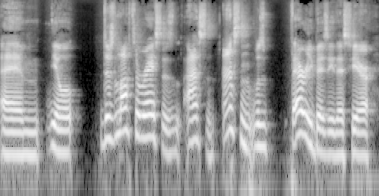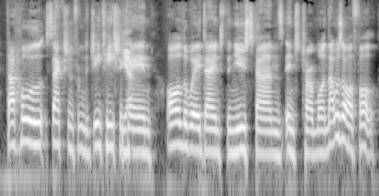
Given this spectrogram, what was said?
um, you know, there's lots of races. Assen, Assen was very busy this year. That whole section from the GT chicane all the way down to the new stands into turn one, that was all full.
